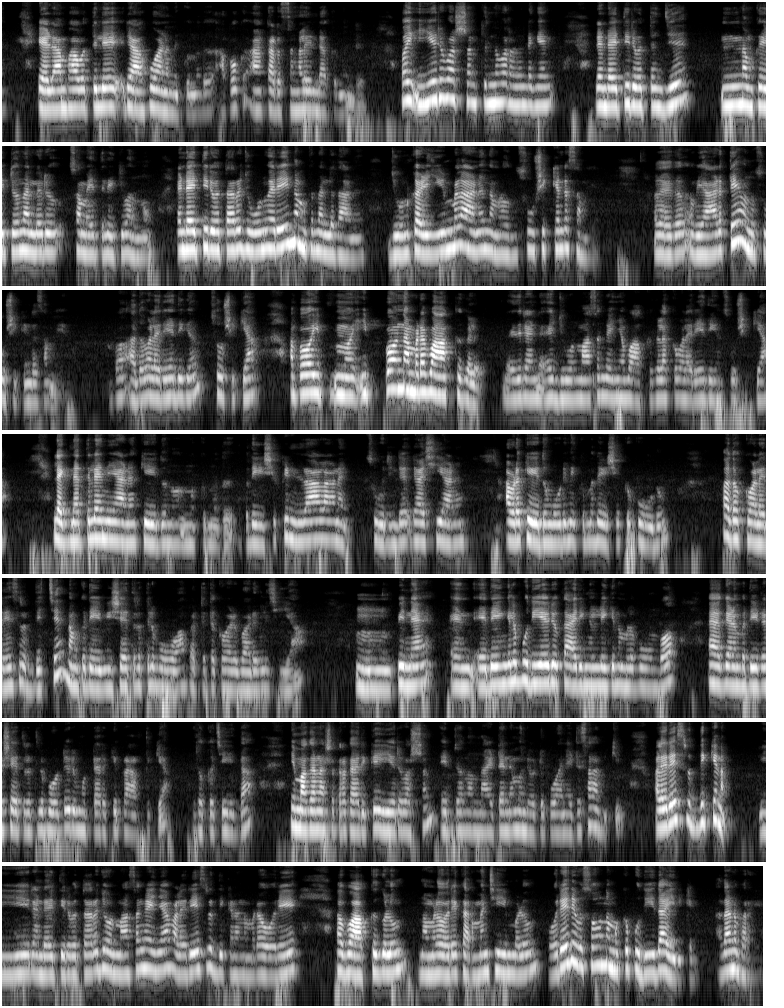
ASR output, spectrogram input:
ഏഴാം ഭാവത്തിൽ രാഹുവാണ് നിൽക്കുന്നത്. അപ്പോൾ തടസ്സങ്ങളെ ഉണ്ടാക്കുന്നുണ്ട്. അപ്പോൾ ഈ ഒരു വർഷത്തിൽ എന്ന് പറഞ്ഞിട്ടുണ്ടെങ്കിൽ രണ്ടായിരത്തി ഇരുപത്തഞ്ച് നമുക്ക് ഏറ്റവും നല്ലൊരു സമയത്തിലേക്ക് വന്നു. രണ്ടായിരത്തി ഇരുപത്തി ജൂൺ വരെയും നമുക്ക് നല്ലതാണ്. ജൂൺ കഴിയുമ്പോഴാണ് നമ്മളൊന്ന് സൂക്ഷിക്കേണ്ട സമയം. അതായത് വ്യാഴത്തെ ഒന്ന് സൂക്ഷിക്കേണ്ട സമയം. അപ്പോൾ അത് വളരെയധികം സൂക്ഷിക്കുക അപ്പോൾ ഇപ്പോൾ നമ്മുടെ വാക്കുകൾ അതായത് രണ്ട് ജൂൺ മാസം കഴിഞ്ഞ വാക്കുകളൊക്കെ വളരെയധികം സൂക്ഷിക്കുക. ലഗ്നത്തിൽ തന്നെയാണ് കേതു നിൽക്കുന്നത്. അപ്പോൾ ദേഷ്യമൊക്കെ ഉള്ള ആളാണ്. സൂര്യന്റെ രാശിയാണ്. അവിടെ കേതും കൂടി നിൽക്കുമ്പോൾ ദേഷ്യമൊക്കെ കൂടും. അപ്പോൾ അതൊക്കെ വളരെ ശ്രദ്ധിച്ച് നമുക്ക് ദേവീക്ഷേത്രത്തിൽ പോവാം പറ്റത്തക്ക വഴിപാടുകൾ ചെയ്യാം. പിന്നെ ഏതെങ്കിലും പുതിയൊരു കാര്യങ്ങളിലേക്ക് നമ്മൾ പോകുമ്പോൾ ഗണപതിയുടെ ക്ഷേത്രത്തിൽ പോയിട്ട് ഒരു മുട്ടിറക്കി പ്രാർത്ഥിക്കുക ഇതൊക്കെ ചെയ്താൽ ഈ മകര നക്ഷത്രക്കാർക്ക് ഈ ഒരു വർഷം ഏറ്റവും നന്നായിട്ട് തന്നെ മുന്നോട്ട് പോകാനായിട്ട് സാധിക്കും. വളരെ ശ്രദ്ധിക്കണം. ഈ രണ്ടായിരത്തി ഇരുപത്തി ജൂൺ മാസം കഴിഞ്ഞാൽ വളരെ ശ്രദ്ധിക്കണം. നമ്മുടെ ഓരോ വാക്കുകളും നമ്മൾ ഓരോ കർമ്മം ചെയ്യുമ്പോഴും ഓരോ ദിവസവും നമുക്ക് പുതിയതായിരിക്കണം. അതാണ് പറയുക.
